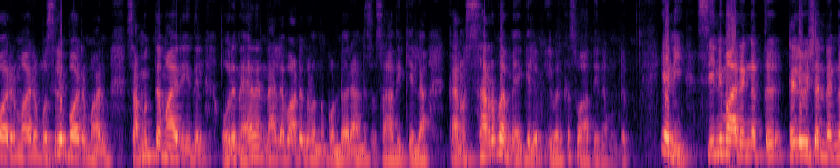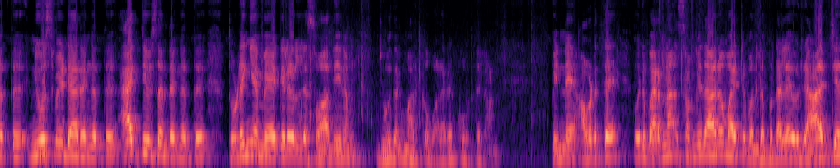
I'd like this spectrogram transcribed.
പൗരന്മാരും മുസ്ലിം പൗരന്മാരും സംയുക്തമായ രീതിയിൽ ഒരു നേതൻ നിലപാടുകളൊന്നും കൊണ്ടുവരാൻ സാധിക്കില്ല. കാരണം സർവ മേഖലയും ഇവർക്ക് സ്വാധീനമുണ്ട്. ഇനി സിനിമാ രംഗത്ത് ടെലിവിഷൻ രംഗത്ത് ന്യൂസ് മീഡിയ രംഗത്ത് ആക്ടിവിസം രംഗത്ത് തുടങ്ങിയ മേഖലകളിലെ സ്വാധീനം ജൂതന്മാർക്ക് വളരെ കൂടുതലാണ്. പിന്നെ അവിടുത്തെ ഒരു ഭരണ സംവിധാനവുമായിട്ട് ബന്ധപ്പെട്ട് അല്ലെങ്കിൽ ഒരു രാജ്യ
